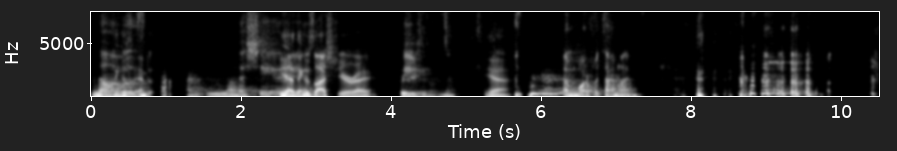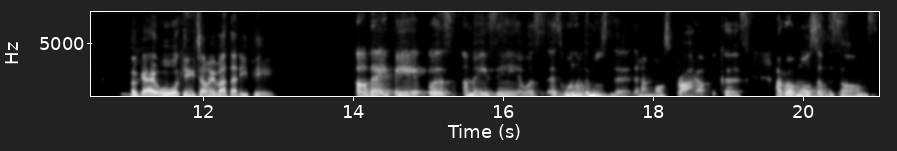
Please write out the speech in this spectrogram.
No, I think it was, it was last year. Yeah, I think it was last year, right? Two years ago. Yeah. I'm more for timelines. okay. Well, what can you tell me about that EP? Oh, the EP was amazing. It was it's one of the most the, that I'm most proud of because I wrote most of the songs.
